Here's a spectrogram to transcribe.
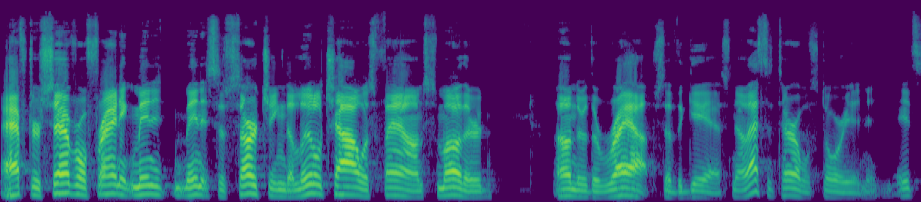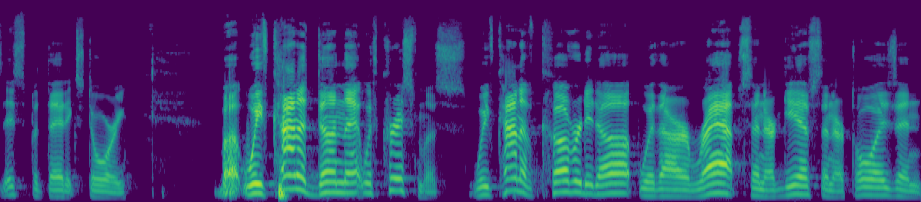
After several frantic minutes of searching, the little child was found smothered under the wraps of the guests. Now, that's a terrible story, isn't it? It's, it's a pathetic story. But we've kind of done that with Christmas. We've kind of covered it up with our wraps and our gifts and our toys, and,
